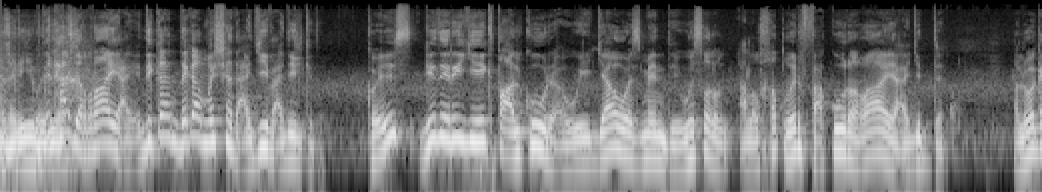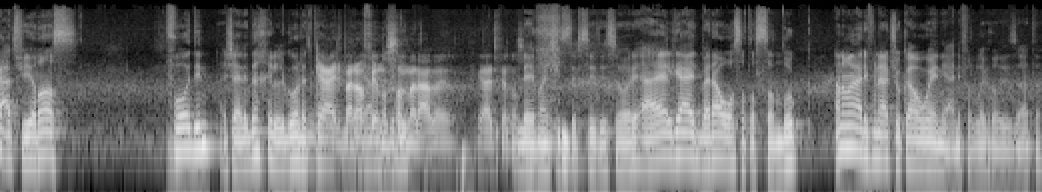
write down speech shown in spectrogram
غريبة دي الحاجة الرائعة. دي كان ده كان مشهد عجيب عديل كده. كويس. قدر يجي يقطع الكورة ويتجاوز مندي. وصل على الخط ويرفع كورة رائعة جدا. اللي وقعت في راس فودن عشان يدخل الجون قاعد براه في نص. الملعب. أيوه. قاعد في نص. لمانشستر سيتي؟ sorry. عيل قاعد براه وسط الصندوق. أنا ما أعرف ناتشو كان وين يعني في اللقطة دي ذاتها.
